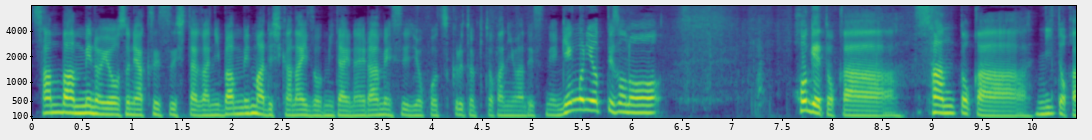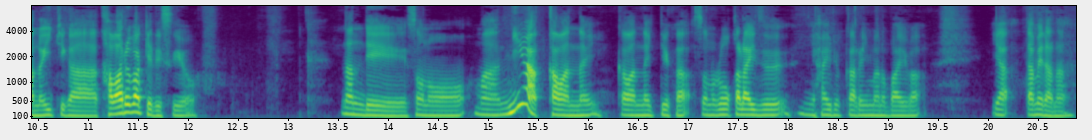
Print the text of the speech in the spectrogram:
3番目の要素にアクセスしたが2番目までしかないぞみたいなエラーメッセージをこう作るときとかにはですね、言語によってその、ホゲとか3とか2とかの位置が変わるわけですよ。なんで、その、まあ2は変わんない。変わんないっていうか、そのローカライズに入るから今の場合は。いや、ダメだな。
